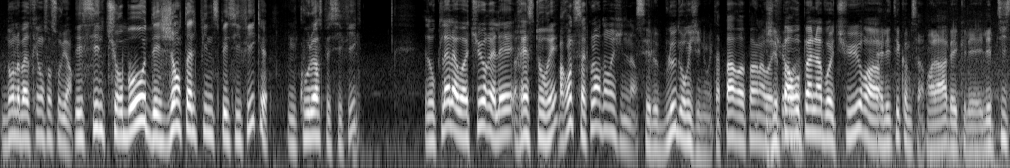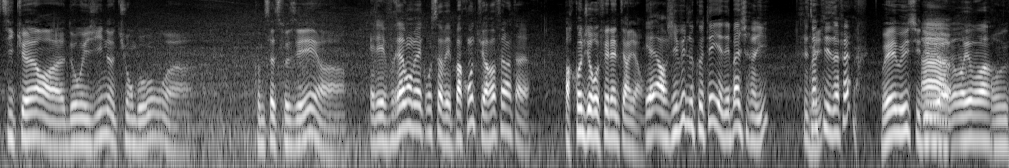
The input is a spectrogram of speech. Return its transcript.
Dont la batterie, on s'en souvient. Des signes turbo, des jantes alpines spécifiques, une couleur spécifique. Et donc là, la voiture, elle est restaurée. Par contre, c'est sa couleur d'origine là. C'est le bleu d'origine, oui. T'as pas repeint la voiture. J'ai pas repeint la voiture, euh, elle était comme ça. Voilà, avec les, les petits stickers euh, d'origine, turbo, euh, comme ça se faisait. euh. Elle est vraiment bien conservée. Par contre, tu as refait l'intérieur. Par contre, j'ai refait l'intérieur. Et alors, j'ai vu de l'autre côté, il y a des badges rallye. C'est toi qui les as fait Oui, oui, c'est des, Ah, euh, on,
